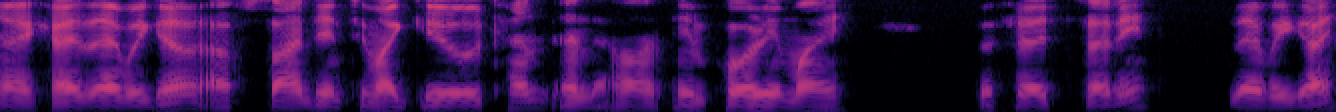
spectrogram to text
Okay, there we go. I've signed into my Google account and I'm importing my preferred settings. There we go.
